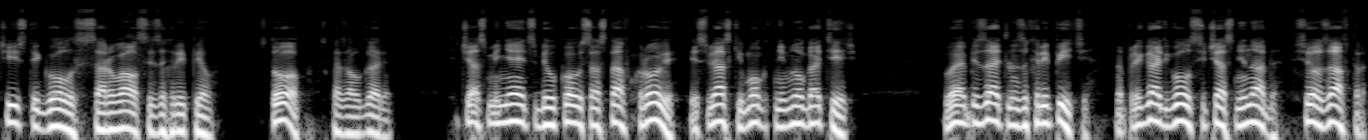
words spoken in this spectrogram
чистый голос сорвался и захрипел. «Стоп», — сказал Гарин, — «сейчас меняется белковый состав крови, и связки могут немного отечь. Вы обязательно захрипите, напрягать голос сейчас не надо, все завтра,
